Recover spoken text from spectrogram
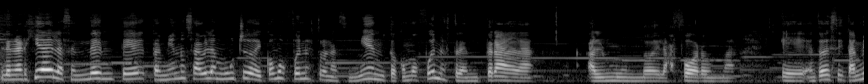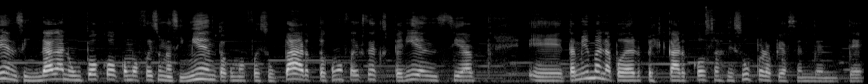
La energía del ascendente también nos habla mucho de cómo fue nuestro nacimiento, cómo fue nuestra entrada al mundo de la forma. Eh, entonces, si también se indagan un poco cómo fue su nacimiento, cómo fue su parto, cómo fue esa experiencia, eh, también van a poder pescar cosas de su propio ascendente.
